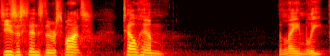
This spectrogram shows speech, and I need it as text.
Jesus sends the response, tell him the lame leap.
